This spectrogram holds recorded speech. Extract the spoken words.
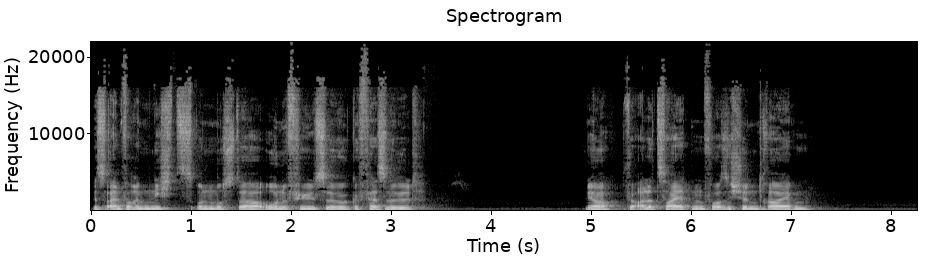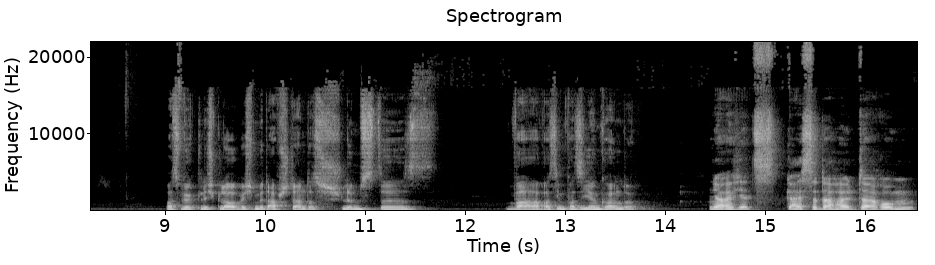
ist einfach im Nichts und muss da ohne Füße gefesselt, ja, für alle Zeiten vor sich hin treiben. Was wirklich, glaube ich, mit Abstand das Schlimmste war, was ihm passieren konnte ja, jetzt geistert er halt darum,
